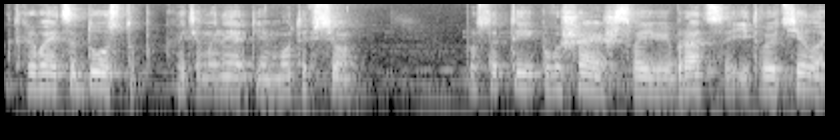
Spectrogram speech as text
открывается доступ к этим энергиям, вот и все. Просто ты повышаешь свои вибрации, и твое тело,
